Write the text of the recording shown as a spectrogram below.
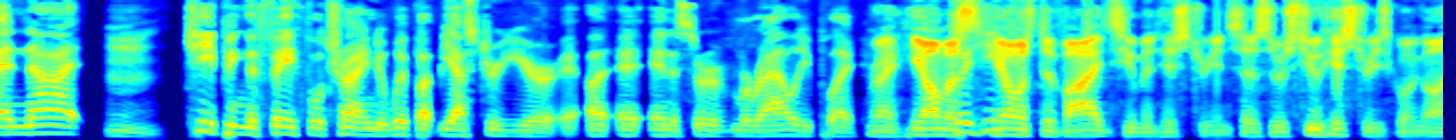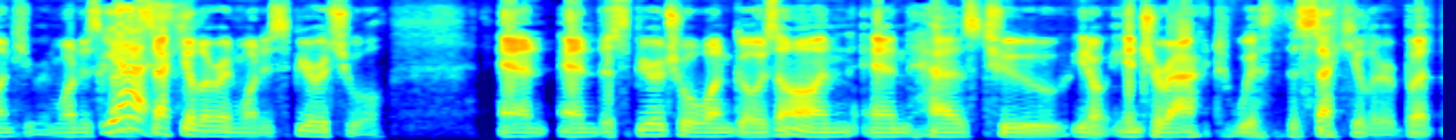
and not Hmm. keeping the faithful trying to whip up yesteryear uh, in a sort of morality play. Right. He almost he, he- almost divides human history and says there's two histories going on here, and one is kind Yes. of secular and one is spiritual. And and the spiritual one goes on and has to, you know, interact with the secular, but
